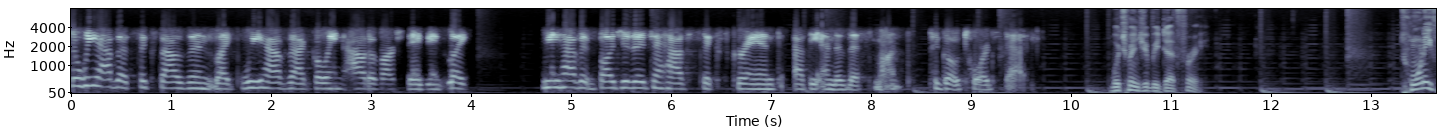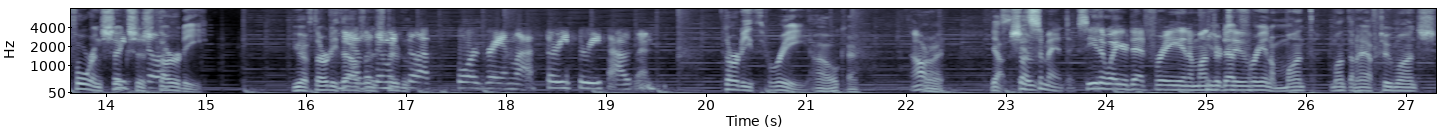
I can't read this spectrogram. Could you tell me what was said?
So we have that 6,000, like we have that going out of our savings. Like we have it budgeted to have six grand at the end of this month to go towards debt. Which means you'd be debt free. Twenty four and six We is still- thirty. You have 30,000 Yeah, thousand in then we still have four grand left, 33,000. thirty three. Oh, okay. All right. Yeah. So it's semantics. Either way, you're debt free in a month you're debt free in a month, month and a half, two months,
